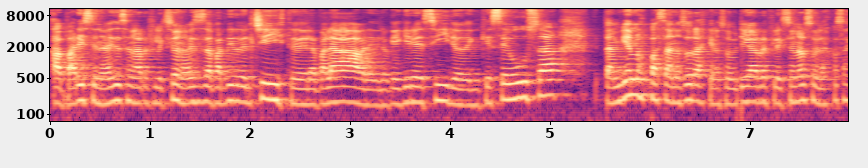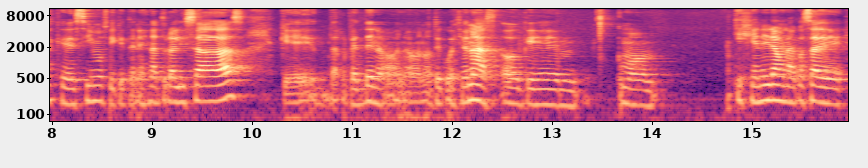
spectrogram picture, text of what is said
aparecen a veces en la reflexión, a veces a partir del chiste, de la palabra, de lo que quiere decir o de en qué se usa, también nos pasa a nosotras que nos obliga a reflexionar sobre las cosas que decimos y que tenés naturalizadas, que de repente no, no, no te cuestionás, o que como que genera una cosa de,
